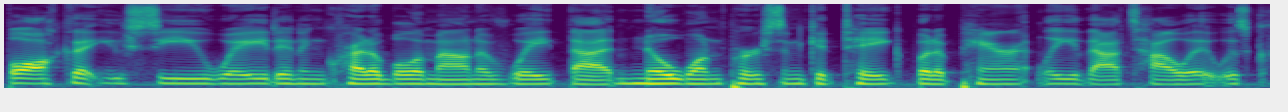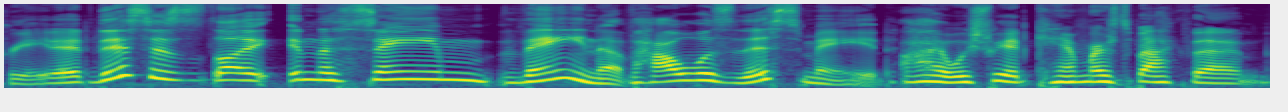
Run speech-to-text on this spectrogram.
block that you see weighed an incredible amount of weight that no one person could take, but apparently that's how it was created. This is like in the same vein of how was this made? Ah, I wish we had cameras back then.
